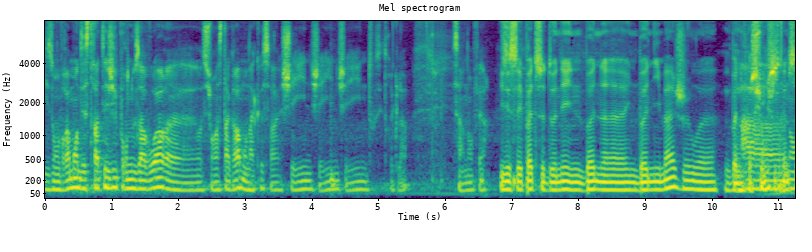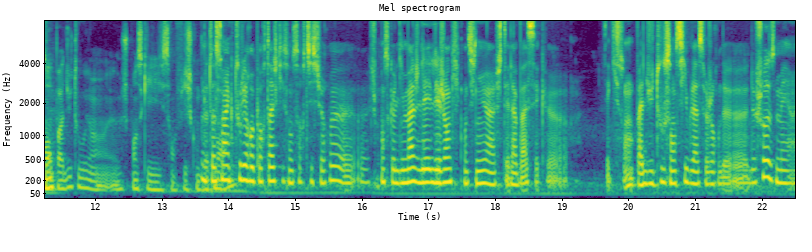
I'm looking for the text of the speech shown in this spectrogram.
ils ont vraiment des stratégies pour nous avoir. euh, sur Instagram, on n'a que ça. Shein, Shein, Shein, tous ces trucs-là. C'est un enfer. Ils essayent pas de se donner une bonne, euh, une bonne image ou euh, Une bonne Ah, conscience. comme non, ça pas du tout. non. Je pense qu'ils s'en fichent De complètement. toute façon, avec tous les reportages qui sont sortis sur eux, euh, je pense que l'image, les, les gens qui continuent à acheter là-bas, c'est que c'est qu'ils sont pas du tout sensibles à ce genre de, de choses. Mais euh,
